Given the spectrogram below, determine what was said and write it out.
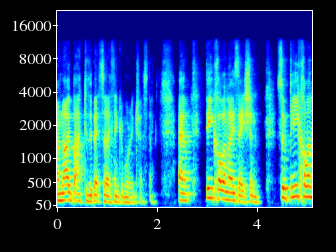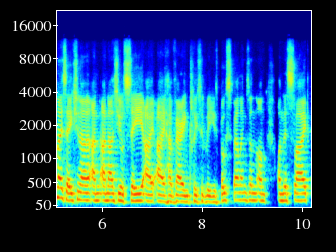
I'm now back to the bits that I think are more interesting. Um, decolonization. So decolonization, and, and, as you'll see, I, I, have very inclusively used both spellings on, on, on this slide.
